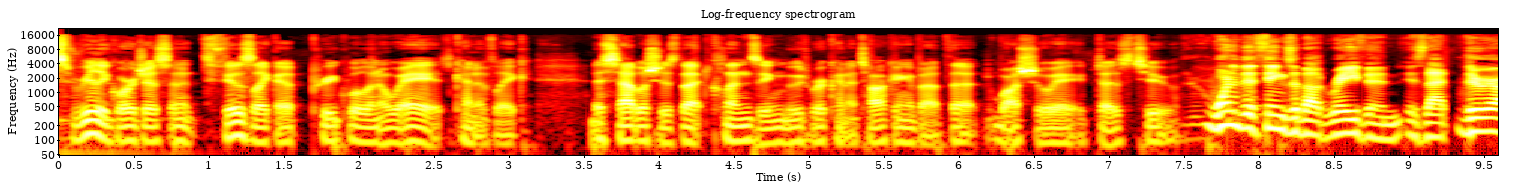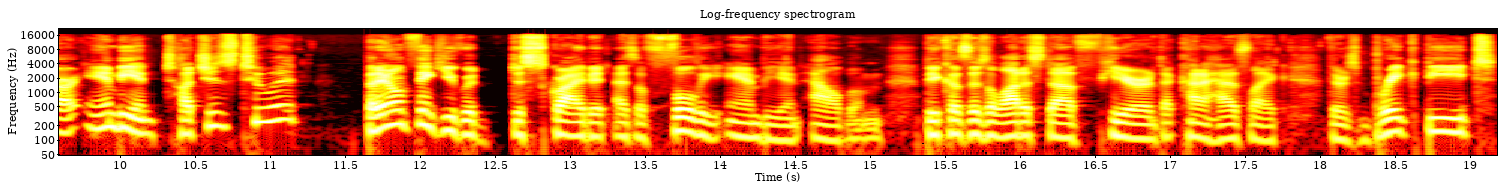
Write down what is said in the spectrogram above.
It's really gorgeous and it feels like a prequel in a way. It kind of like establishes that cleansing mood we're kind of talking about that Wash Away does too. One of the things about Raven is that there are ambient touches to it, but I don't think you could describe it as a fully ambient album because there's a lot of stuff here that kind of has like there's breakbeat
